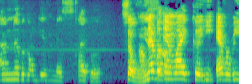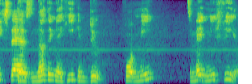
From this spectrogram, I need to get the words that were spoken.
I'm never gonna give him this type of. so I'm never sorry. in life could he ever reach that. There's nothing that he can do for me to make me feel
